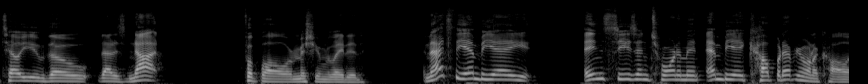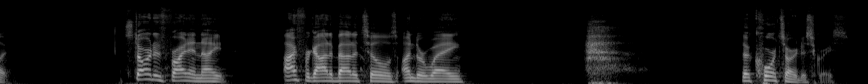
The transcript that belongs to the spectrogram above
tell you though that is not football or Michigan related, and that's the NBA in season tournament, NBA Cup, whatever you want to call it. Started Friday night. I forgot about it till it was underway. the courts are a disgrace.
